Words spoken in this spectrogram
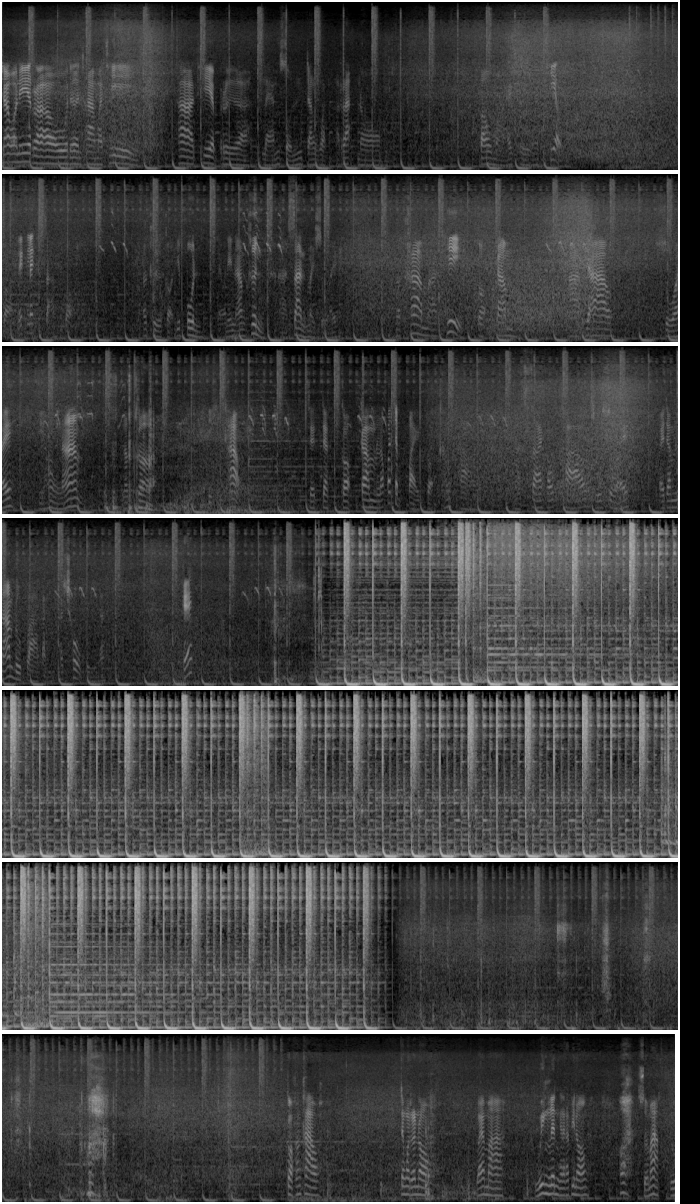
เช้าวันนี้เราเดินทางมาที่ท่าเทียบเรือแหลมสนจังหวัดระนอง เป้าหมายคือมาเที่ยวเกาะเล็กๆสามเกาะก็คือเกาะญี่ปุ่น แต่วันนี้น้ำขึ้นหาดสั้นไม่สวย แล้วข้ามมาที่เกาะกำหาดยาว สวยมีห้องน้ำ แล้วก็ที่กินข้าว เสร็จจากเกาะกำแล้วก็จะไปเกาะข้างขาวหาดทรายขาวๆสวยๆไปดำน้ำดูปลากันถ้าโชคดีนะ โอเค เกาะข้างคาว จังหวัดระนอง แวะมาวิ่งเล่นกันนะครับพี่น้องสวยมากดู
